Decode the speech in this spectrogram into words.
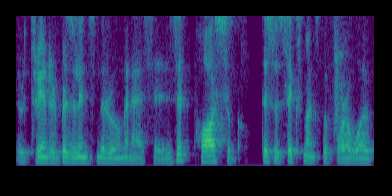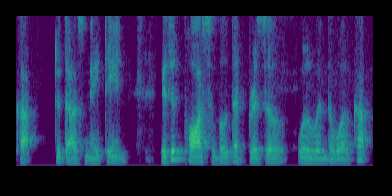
There were 300 Brazilians in the room, and I said, Is it possible? This was six months before a World Cup, 2018. Is it possible that Brazil will win the World Cup?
